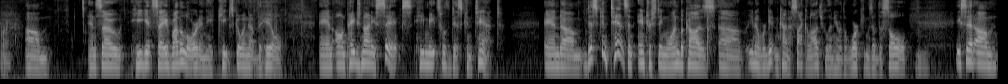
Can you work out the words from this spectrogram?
Right. Um, and so he gets saved by the Lord and he keeps going up the hill. And on page 96, he meets with discontent. And um, discontent's an interesting one because, uh, you know, we're getting kind of psychological in here with the workings of the soul. He said, um,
